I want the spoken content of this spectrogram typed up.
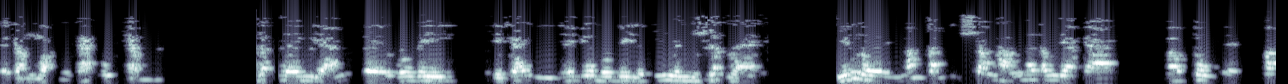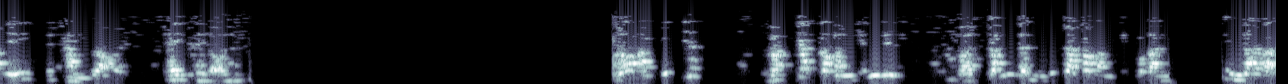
để cho mọi người khác cùng theo mình. Rất đơn giản về vô vi. Thì cái gì thế? Giới vô vi là chứng minh rất là những người nắm tấm sân hận ở trong gia ca vào tu để phát ý, để thành rồi, thấy thay đổi. Có bằng kiến nhất vật chất có bằng chứng minh và tâm tình chúng ta có bằng chứng của bằng chúng ta là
